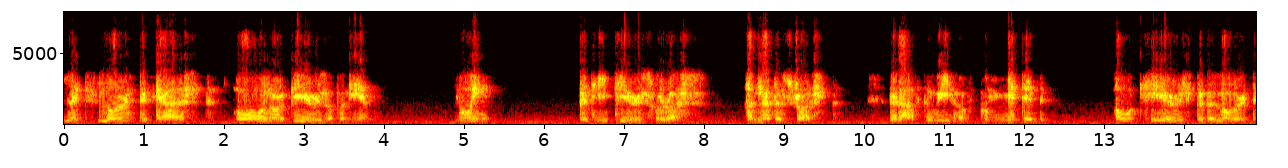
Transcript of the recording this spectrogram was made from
Let's learn to cast all our cares upon Him, knowing that He cares for us. And let us trust that after we have committed our cares to the Lord,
